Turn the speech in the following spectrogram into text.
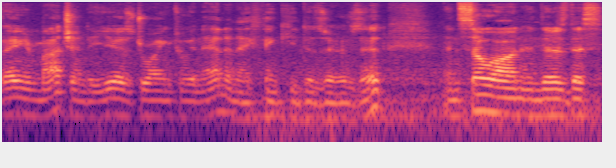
very much and the year is drawing to an end and I think he deserves it and so on and there's this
